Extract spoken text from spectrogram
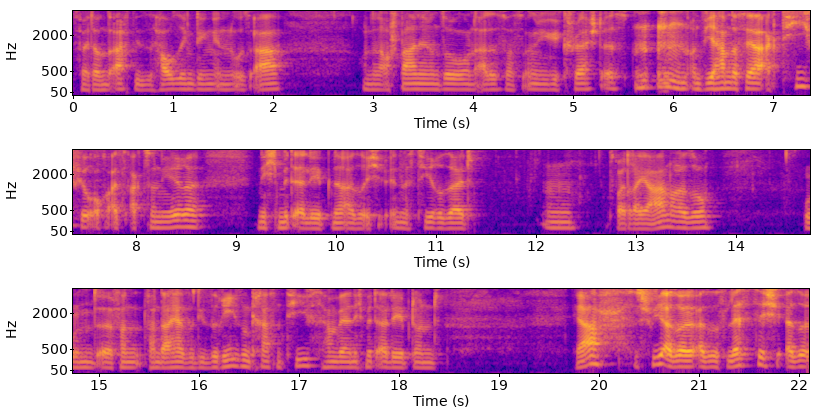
2008, dieses Housing-Ding in den USA und dann auch Spanien und so und alles, was irgendwie gecrashed ist. Und wir haben das ja aktiv auch als Aktionäre nicht miterlebt. Ne? Also ich investiere seit mh, hm, zwei, drei Jahren oder so. Und äh, von, von daher so diese riesen krassen Tiefs haben wir ja nicht miterlebt. Und ja, es ist schwierig. Also, also es lässt sich, also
